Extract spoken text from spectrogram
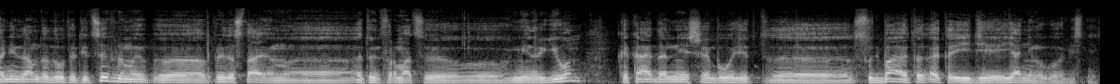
Они нам дадут эти цифры, мы э, предоставим э, эту информацию в Минрегион. Какая дальнейшая будет э, судьба это, этой идеи, я не могу объяснить.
